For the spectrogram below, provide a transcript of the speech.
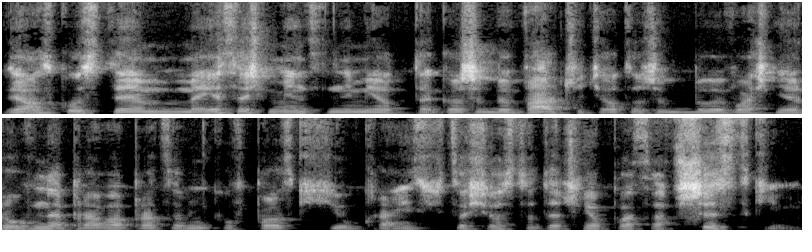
W związku z tym my jesteśmy między innymi od tego, żeby walczyć o to, żeby były właśnie równe prawa pracowników polskich i ukraińskich, co się ostatecznie opłaca wszystkim.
